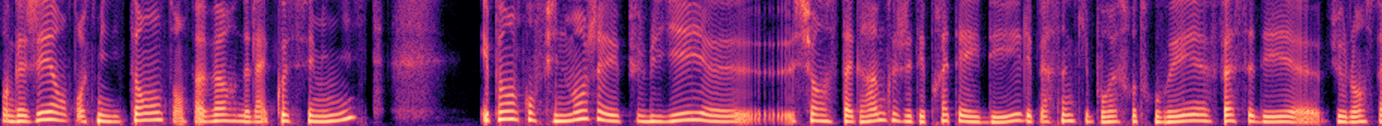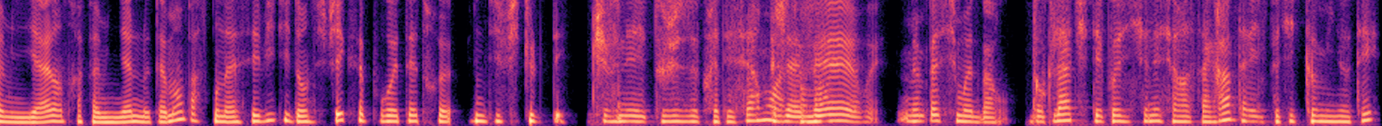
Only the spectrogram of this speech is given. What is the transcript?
engagée en tant que militante en faveur de la cause féministe. Et pendant le confinement, j'avais publié euh, sur Instagram que j'étais prête à aider les personnes qui pourraient se retrouver face à des euh, violences familiales, intrafamiliales notamment, parce qu'on a assez vite identifié que ça pourrait être une difficulté. Tu venais tout juste de prêter serment. J'avais, ouais, même pas six mois de barreau. Donc là, tu t'es positionné sur Instagram, tu avais une petite communauté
